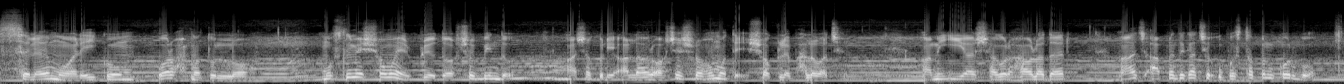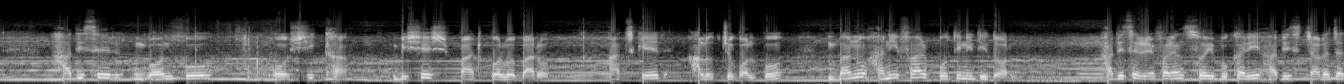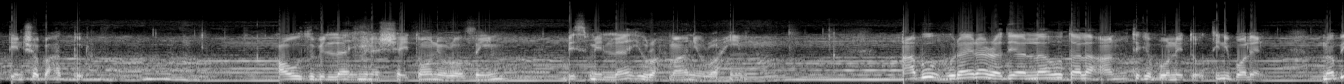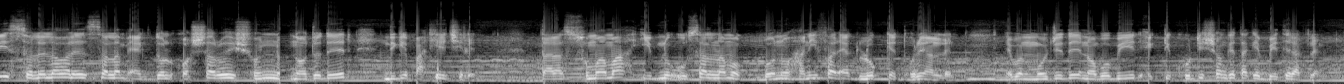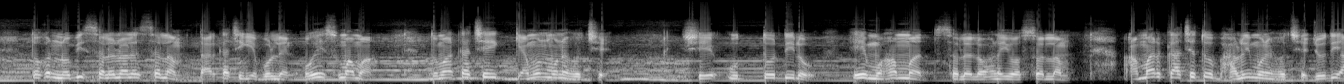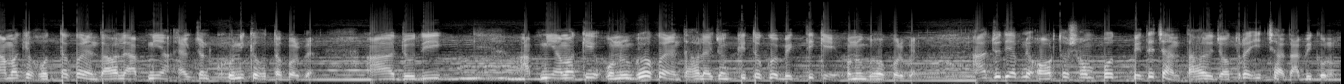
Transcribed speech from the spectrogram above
আসসালামু আলাইকুম ওরহমতুল্লাহ। মুসলিমের সময়ের প্রিয় দর্শকবৃন্দ, আশা করি আল্লাহর অশেষ রহমতে সকলে ভালো আছেন। আমি ইয়া সাগর হাওলাদার, আজ আপনাদের কাছে উপস্থাপন করব হাদিসের গল্প ও শিক্ষা, বিশেষ পাঠ পর্ব বারো। আজকের আলোচ্য গল্প বানু হানিফার প্রতিনিধি দল। হাদিসের রেফারেন্স সই বুখারি, হাদিস চার হাজার তিনশো বাহাত্তর। আবু হুরায়রা রাদিয়াল্লাহু তাআলা আনহু থেকে বর্ণিত, তিনি বলেন, নবী সাল্লাল্লাহু আলাইহি সাল্লাম একদল অশ্বারোহী সৈন্য নজদের দিকে পাঠিয়েছিলেন। তারা সুমামাহ ইবনু উসাল নামক বনু হানিফার এক লোককে ধরে আনলেন এবং মসজিদে নববীর একটি খুঁটির সঙ্গে তাকে বেঁধে রাখলেন। তখন নবী আলাইহি সাল্লাম তার কাছে গিয়ে বললেন, ওহে সুমামা তোমার কাছে কেমন মনে হচ্ছে? সে উত্তর দিল, হে মোহাম্মদ আলাইহি ওয়াসাল্লাম, আমার কাছে তো ভালোই মনে হচ্ছে। যদি আমাকে হত্যা করেন, তাহলে আপনি একজন খুনিকে হত্যা করবেন। আর যদি আপনি আমাকে অনুগ্রহ করেন, তাহলে একজন কৃতজ্ঞ ব্যক্তিকে অনুগ্রহ করবেন। আর যদি আপনি অর্থ সম্পদ পেতে চান, তাহলে যতটা ইচ্ছা দাবি করুন।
